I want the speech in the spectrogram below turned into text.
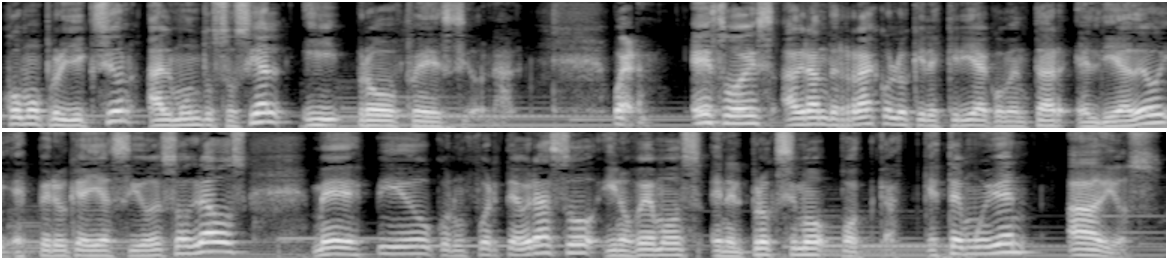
como proyección al mundo social y profesional. Bueno, eso es a grandes rasgos lo que les quería comentar el día de hoy. Espero que haya sido de su agrado. Me despido con un fuerte abrazo y nos vemos en el próximo podcast. Que estén muy bien. Adiós.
